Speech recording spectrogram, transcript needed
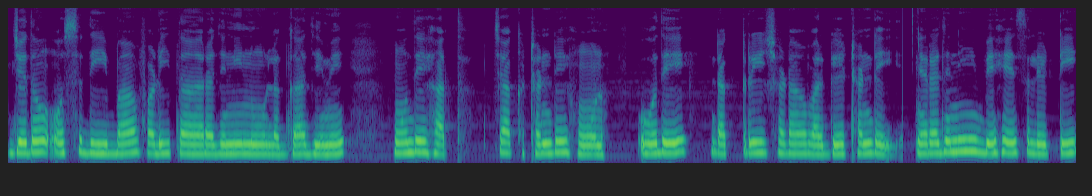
ਜਦੋਂ ਉਸ ਦੀ ਬਾਹ ਫੜੀ ਤਾਂ ਰਜਨੀ ਨੂੰ ਲੱਗਾ ਜਿਵੇਂ ਉਹਦੇ ਹੱਥ ਝੱਖ ਠੰਡੇ ਹੋਣ। ਉਹਦੇ ਡਾਕਟਰੀ ਛੜਾਂ ਵਰਗੇ ਠੰਡੇ। ਰਜਨੀ ਬੇਹੇ ਸਲੇਟੀ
